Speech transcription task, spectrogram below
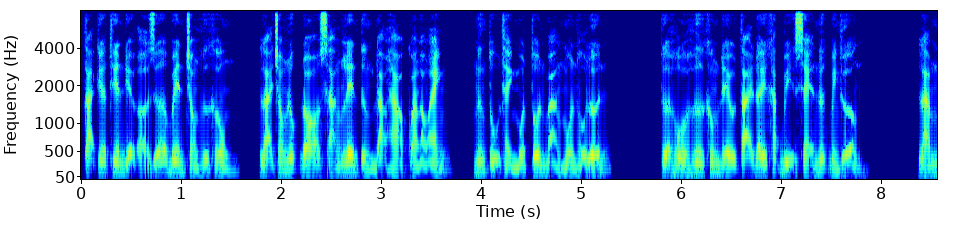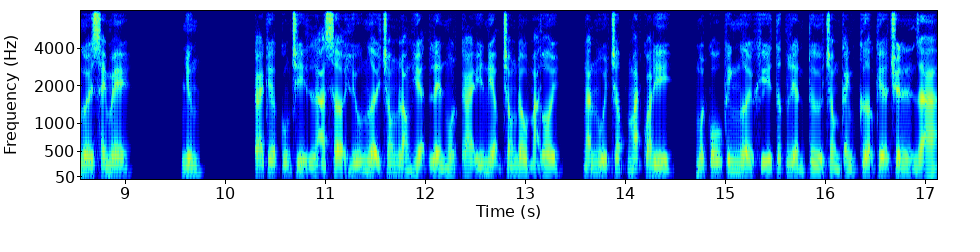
tại kia thiên địa ở giữa bên trong hư không, lại trong lúc đó sáng lên từng đạo hào quang áo ánh, ngưng tụ thành một tôn bảng môn hộ lớn. Tựa hồ hư không đều tại đây khắc bị xé nước bình thường. Làm người say mê. Nhưng, cái kia cũng chỉ là sở hữu người trong lòng hiện lên một cái ý niệm trong đầu mà thôi, ngắn ngủi chớp mắt qua đi, một cỗ kinh người khí tức liền từ trong cánh cửa kia truyền ra,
